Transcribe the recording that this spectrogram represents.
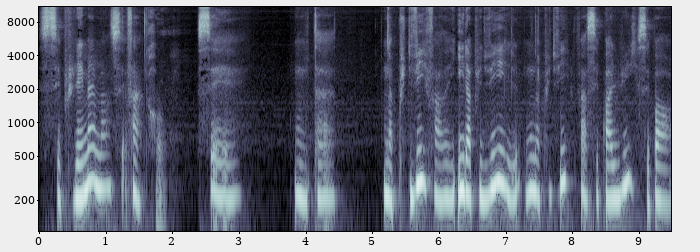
c'est plus les mêmes. Hein. C'est, enfin, oh. c'est, on n'a plus de vie. Enfin, il a plus de vie, on n'a plus de vie. Enfin, c'est pas lui, c'est pas.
